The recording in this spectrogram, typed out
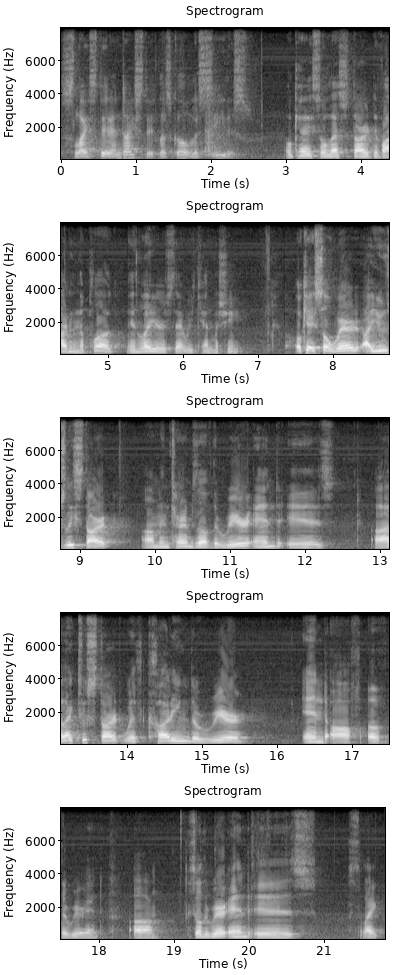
sliced it and diced it. Let's go. Let's see this. Okay, so let's start dividing the plug in layers that we can machine. Okay, so where I usually start um, in terms of the rear end is uh, I like to start with cutting the rear end off of the rear end. Um, so the rear end is like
